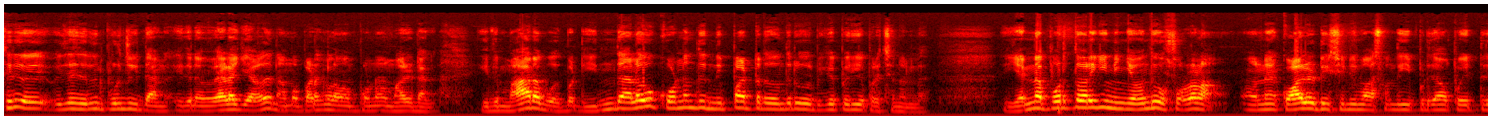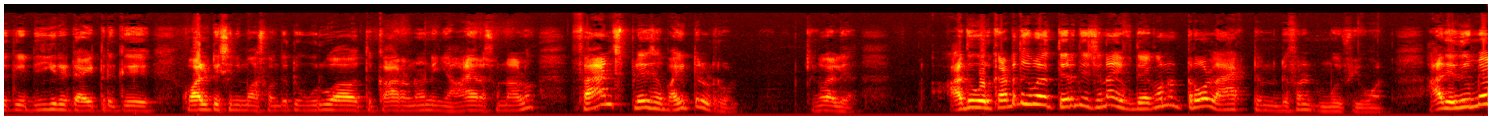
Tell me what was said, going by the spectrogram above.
சரி விஜய் சேதுபதி புரிஞ்சுக்கிட்டாங்க. இது நம்ம வேலைக்காவது நம்ம படங்களை நம்ம பண்ணணும்னு மாறிட்டாங்க. இது மாறப்போகுது. பட் இந்த அளவு கொண்டு வந்து நிப்பாட்டுறது வந்துட்டு ஒரு மிகப்பெரிய பிரச்சனை இல்லை. என்னை பொறுத்த வரைக்கும் நீங்கள் வந்து சொல்லலாம். ஒன்று குவாலிட்டி சினிமாஸ் வந்து இப்படி தான் போயிட்டுருக்கு டிகிரேட் ஆகிட்டுருக்கு குவாலிட்டி சினிமாஸ் வந்துட்டு உருவாகிறதுக்கு காரணம் நீங்கள் ஆயிரம் சொன்னாலும் fans plays a vital role ஓகேங்களா இல்லையா? அது ஒரு கட்டத்துக்கு மேலே தெரிஞ்சிச்சுன்னா if their control act in different movie you want அது எதுவுமே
